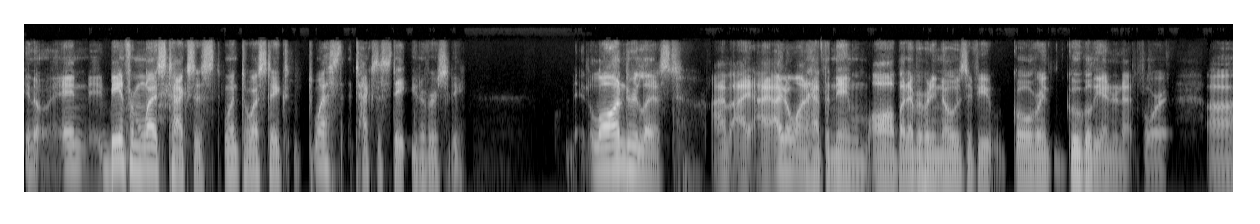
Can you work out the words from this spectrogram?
you know, and being from West Texas, went to West State, West Texas State University. Laundry list. I I I don't want to have to name them all, but everybody knows if you go over and Google the internet for it, uh,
